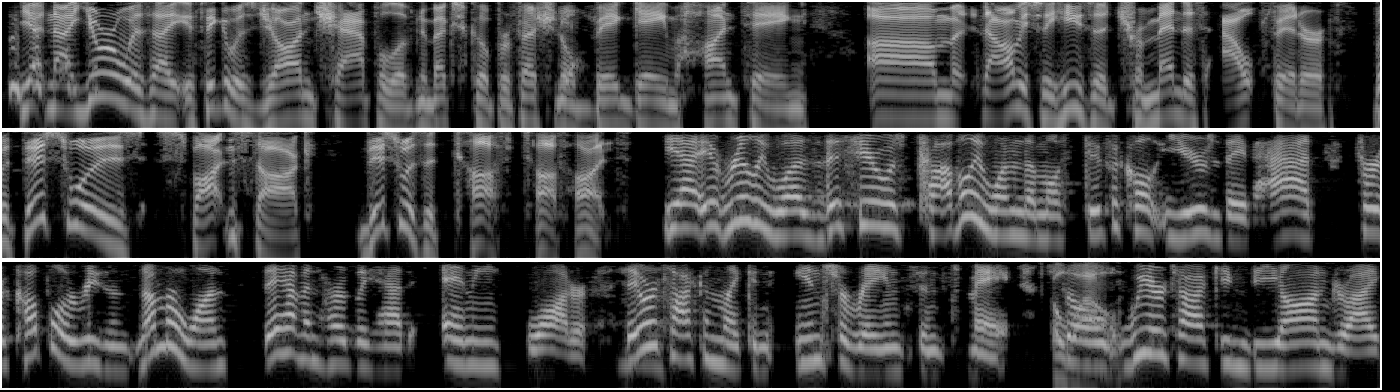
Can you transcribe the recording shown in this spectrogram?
yeah, now you were with, I think it was John Chappell of New Mexico Professional Big Game Hunting. Um, now, obviously, he's a tremendous outfitter, but this was spot and stock. This was a tough, tough hunt. Yeah, it really was. This year was probably one of the most difficult years they've had for a couple of reasons. Number one, they haven't hardly had any water. They were mm. talking like an inch of rain since May. Oh, so wow. we're talking beyond dry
